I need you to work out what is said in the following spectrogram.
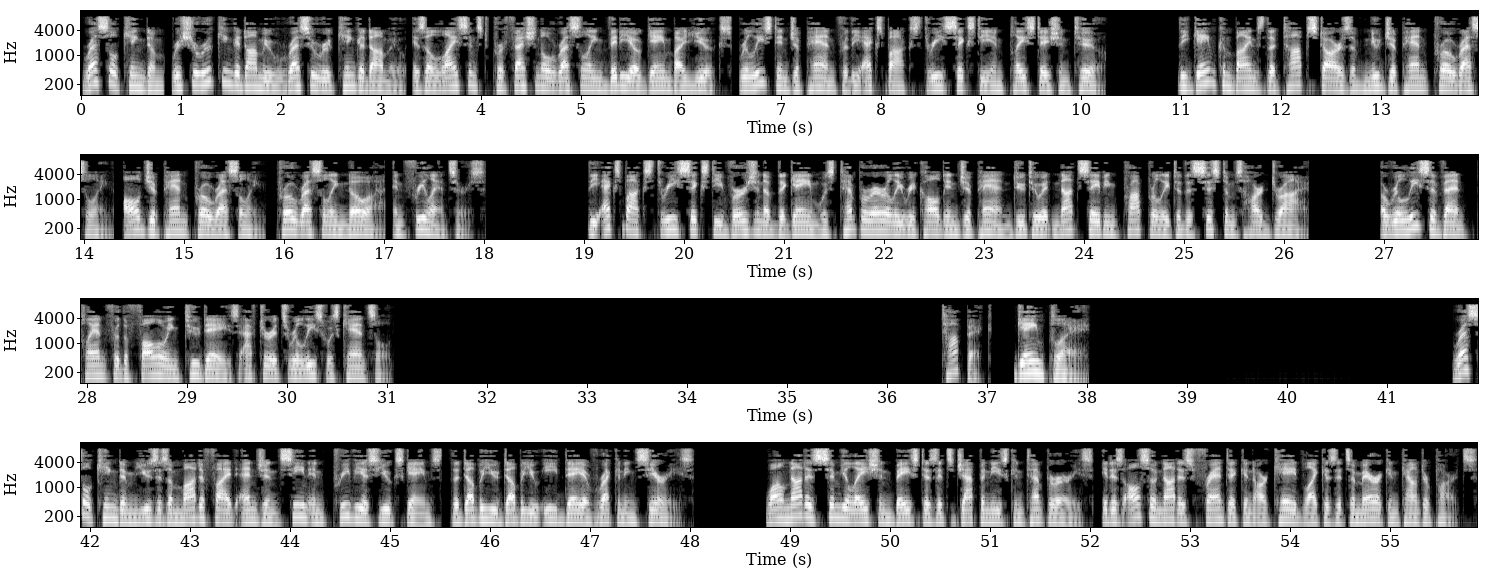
Wrestle Kingdom, Resuru Kingadamu is a licensed professional wrestling video game by Yuke's, released in Japan for the Xbox 360 and PlayStation 2. The game combines the top stars of New Japan Pro Wrestling, All Japan Pro Wrestling, Pro Wrestling Noah, and freelancers. The Xbox 360 version of the game was temporarily recalled in Japan due to it not saving properly to the system's hard drive. A release event planned for the following two days after its release was cancelled. Gameplay Wrestle Kingdom uses a modified engine seen in previous Yuke's games, the WWE Day of Reckoning series. While not as simulation-based as its Japanese contemporaries, it is also not as frantic and arcade-like as its American counterparts.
